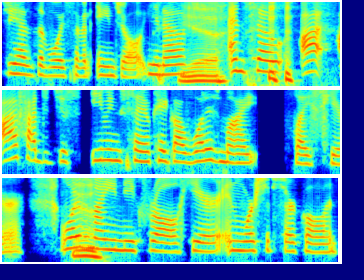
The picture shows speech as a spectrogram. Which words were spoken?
she has the voice of an angel, you know? Yeah. And so I, I've had to just even say, okay, God, what is my place here? What yeah. is my unique role here in worship circle? And,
